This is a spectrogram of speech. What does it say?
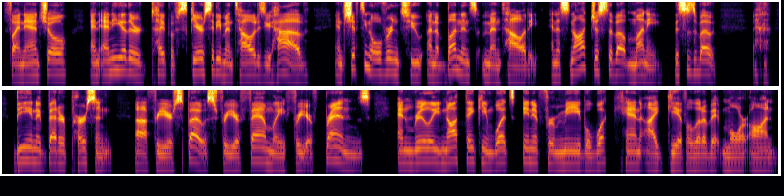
financial, and any other type of scarcity mentalities you have and shifting over into an abundance mentality. And it's not just about money, this is about being a better person uh, for your spouse, for your family, for your friends, and really not thinking what's in it for me, but what can I give a little bit more on.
